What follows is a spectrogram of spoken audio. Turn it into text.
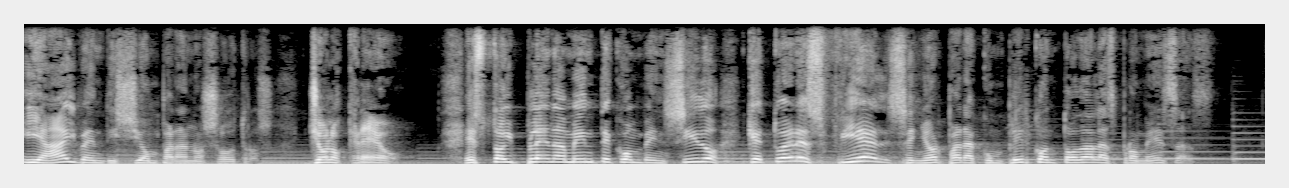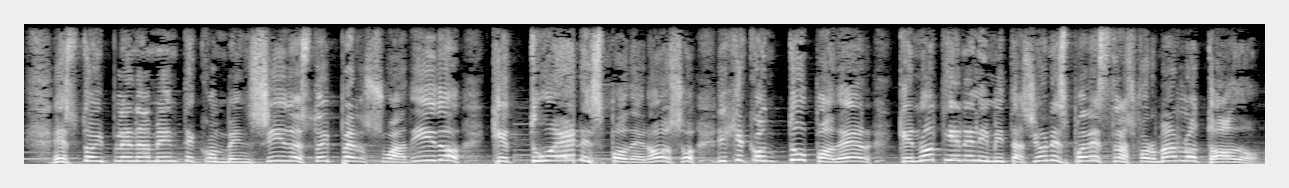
y hay bendición para nosotros. Yo lo creo. Estoy plenamente convencido que tú eres fiel, Señor, para cumplir con todas las promesas. Estoy plenamente convencido, estoy persuadido que tú eres poderoso y que con tu poder, que no tiene limitaciones, puedes transformarlo todo.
